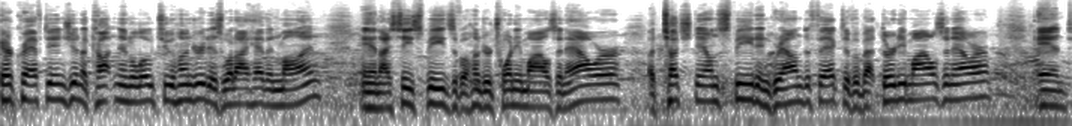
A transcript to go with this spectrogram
aircraft engine, a Continental O200 is what I have in mind, and I see speeds of 120 miles an hour, a touchdown speed and ground effect of about 30 miles an hour, and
